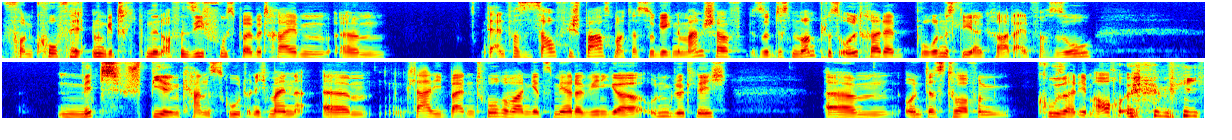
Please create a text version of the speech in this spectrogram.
von Kofeld angetriebenen Offensivfußball betreiben. Ähm, der einfach sau viel Spaß macht, dass du gegen eine Mannschaft, so das Nonplusultra der Bundesliga gerade einfach so mitspielen kannst gut. Und ich meine, ähm, klar, die beiden Tore waren jetzt mehr oder weniger unglücklich. Ähm, und das Tor von Kruse hat eben auch irgendwie,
